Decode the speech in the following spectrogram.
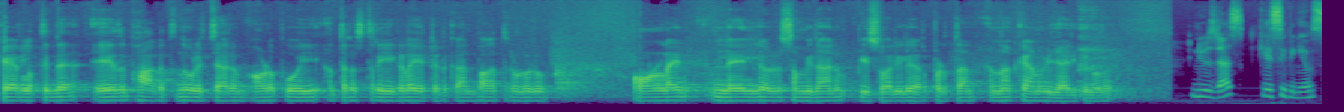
കേരളത്തിന്റെ ഏത് ഭാഗത്തു നിന്ന് വിളിച്ചാലും അവിടെ പോയി അത്തരം സ്ത്രീകളെ ഏറ്റെടുക്കാൻ പാകത്തിനുള്ളൊരു ഓൺലൈൻ ലൈനിലൊരു സംവിധാനം പീസ് വാലിയിൽ ഏർപ്പെടുത്താൻ എന്നൊക്കെയാണ് വിചാരിക്കുന്നത്. News desk K C V news.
